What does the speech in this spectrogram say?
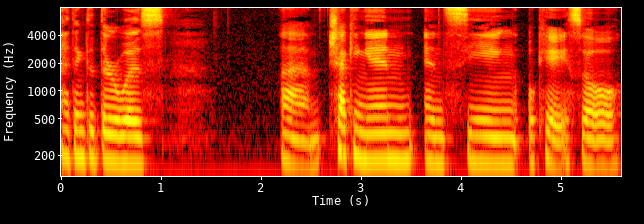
i think that there was um, checking in and seeing okay so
